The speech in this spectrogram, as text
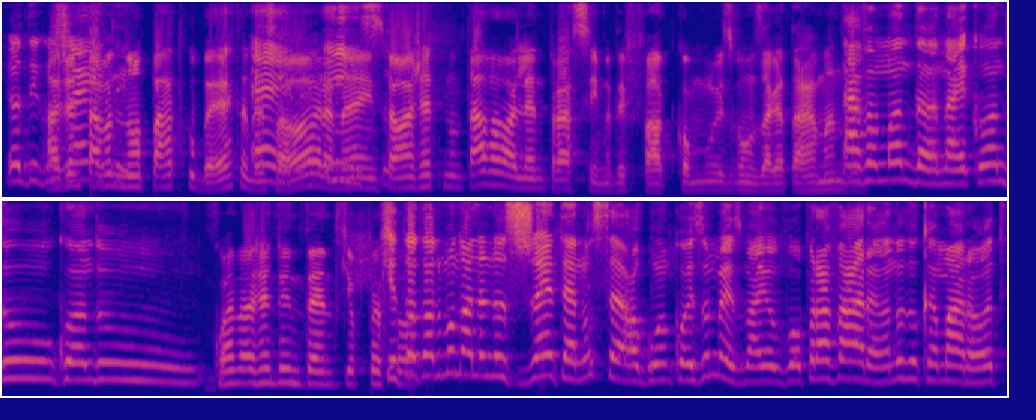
Eu digo, a gente tava numa parte coberta nessa É, hora, né? isso. Então a gente não tava olhando pra cima, de fato, como o Luiz Gonzaga tava mandando. Tava mandando. Aí quando. quando Quando a gente entende que o Que pessoal. tá todo mundo olhando assim, gente, é no céu, alguma coisa mesmo. Aí eu vou pra varanda do camarote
